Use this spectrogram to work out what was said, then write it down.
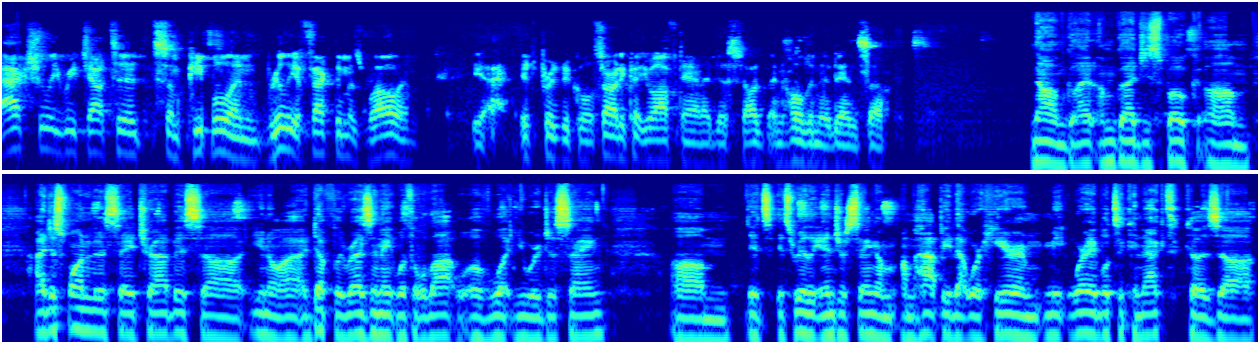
actually reach out to some people and really affect them as well. And yeah, it's pretty cool. Sorry to cut you off, Dan. I just I've been holding it in. So. No, I'm glad. I'm glad you spoke. Um, I just wanted to say, Travis. Uh, you know, I definitely resonate with a lot of what you were just saying. Um, it's it's really interesting. I'm, I'm happy that we're here and we're able to connect because uh,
